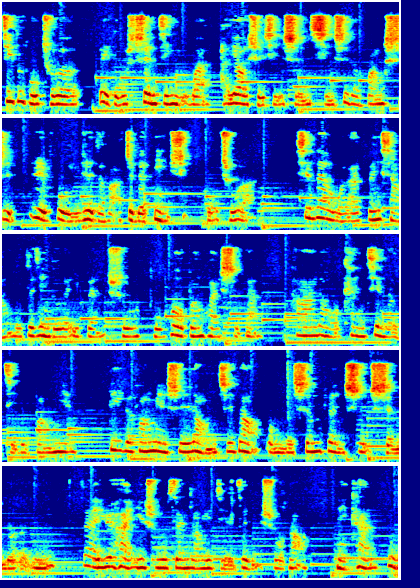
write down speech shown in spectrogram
基督徒除了背读圣经以外，还要学习神行事的方式，日复一日的把这个应许活出来。现在我来分享我最近读的一本书《突破崩坏时代》，它让我看见了几个方面。第一个方面是让我们知道我们的身份是神的儿女。在约翰一书三章一节这里说到：“你看父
